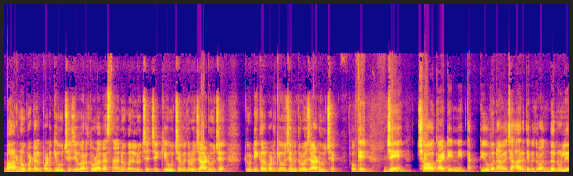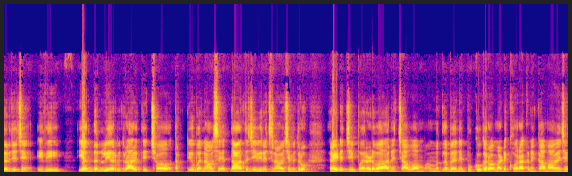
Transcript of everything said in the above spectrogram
બહારનું પટલ પણ કેવું છે, જે વર્તુળાકાર સ્નાયુનું બનેલું છે, જે કેવું છે મિત્રો, જાડું છે. ક્યુટિકલ પણ કેવું છે મિત્રો, જાડું છે. ઓકે જે છ કાઇટિનની તકતીઓ બનાવે છે. આ રીતે મિત્રો અંદરનું લેયર જે છે, એવી, એ અંદરનું લેયર મિત્રો આ રીતે છ તકતીઓ બનાવશે. દાંત જેવી રચના હોય છે મિત્રો. રાઈટ જે ભરડવા અને ચાવવા, મતલબ એને ભૂકો કરવા માટે ખોરાકને કામ આવે છે.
